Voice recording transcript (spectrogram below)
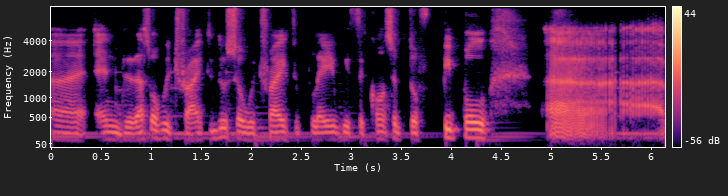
uh, and that's what we try to do. So we try to play with the concept of people uh,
